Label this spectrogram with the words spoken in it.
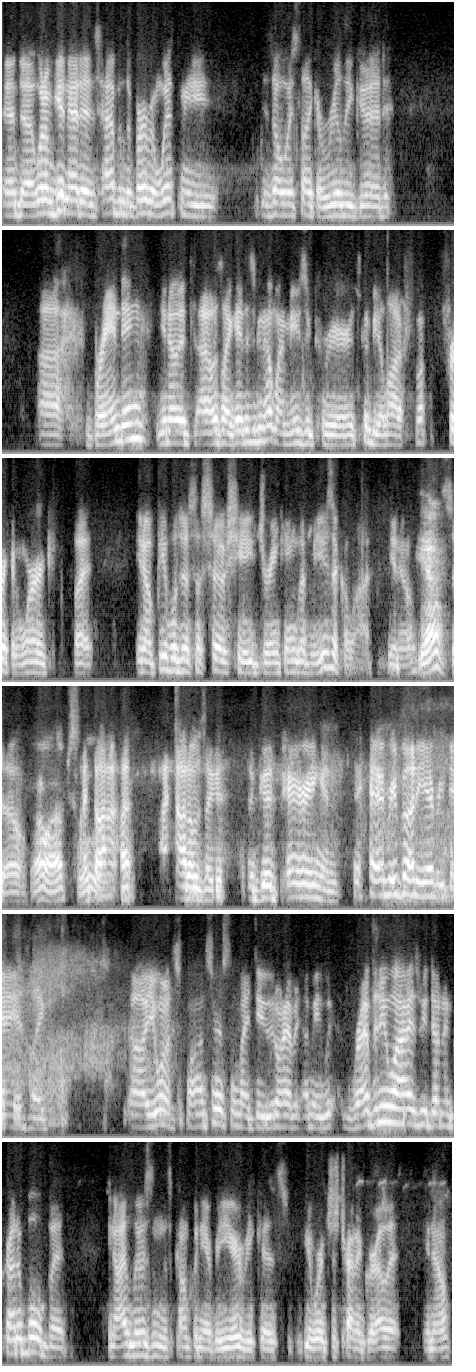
And uh, what I'm getting at is having the bourbon with me is always like a really good uh, branding. You know, it's, I was like, hey, this is gonna help my music career. It's gonna be a lot of freaking work, but you know, people just associate drinking with music a lot. You know, Yeah. So Oh, absolutely. I thought I, I thought it was like a, a good pairing, and everybody every day is like, "Oh, you want to sponsor us?" I'm like, "Dude, we don't have. I mean, revenue wise, we've done incredible, but you know, I lose in this company every year because you were just trying to grow it. You know,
